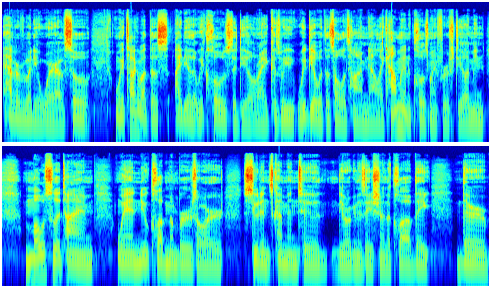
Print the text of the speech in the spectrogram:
have everybody aware of. So, when we talk about this idea that we closed a deal, right? Because we, we deal with this all the time now. Like, how am I going to close my first deal? I mean, most of the time when new club members or students come into the organization or the club, they their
